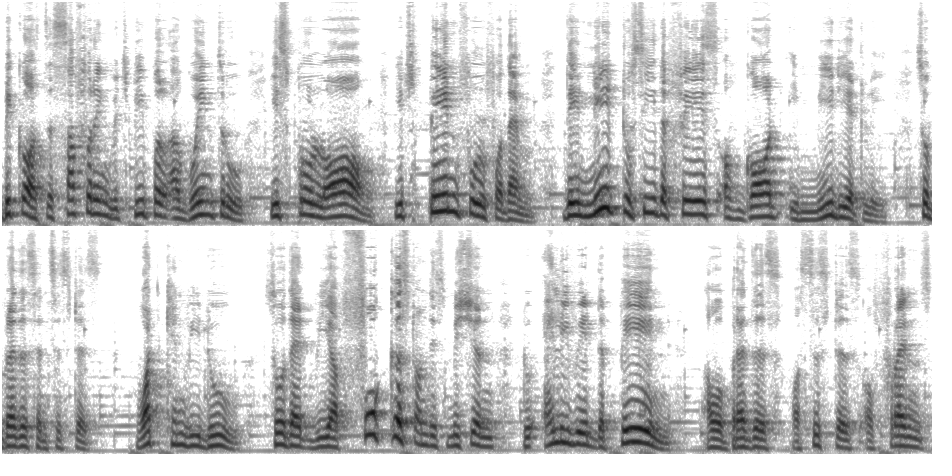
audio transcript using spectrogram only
Because the suffering which people are going through is prolonged, it's painful for them. They need to see the face of God immediately. So, brothers and sisters, what can we do so that we are focused on this mission to elevate the pain our brothers or sisters or friends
